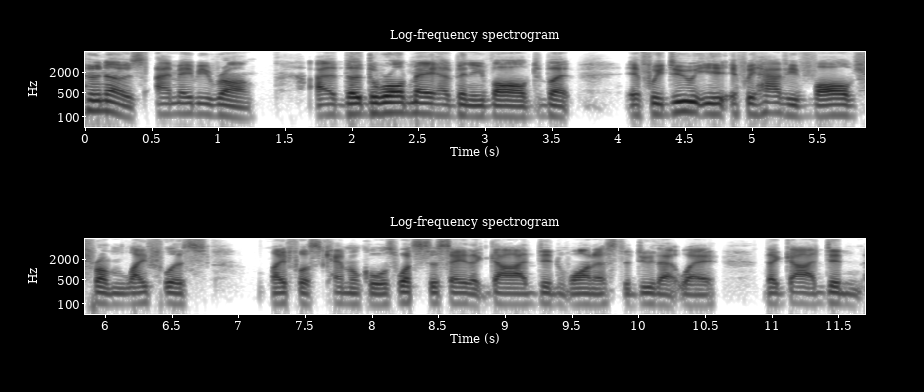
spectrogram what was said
who knows? I may be wrong. I, the the world may have been evolved, but if we do, if we have evolved from lifeless lifeless chemicals, what's to say that God didn't want us to do that way? That God didn't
